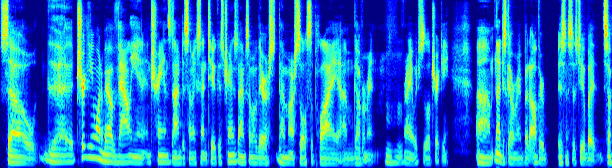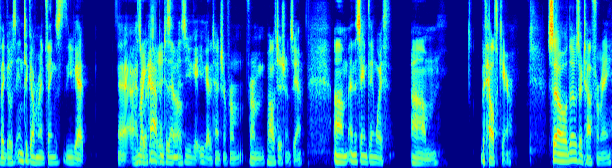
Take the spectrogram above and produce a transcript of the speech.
So the tricky one about Valeant and TransDigm to some extent too, because TransDigm, some of their them are sole supply um, government, Mhm. right, which is a little tricky. Um, not just government, but other businesses too. But stuff that goes into government things, you get uh, as what happened to them Regulated is you get you get attention from from politicians, yeah. Um, and the same thing with um, with healthcare. So those are tough for me.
